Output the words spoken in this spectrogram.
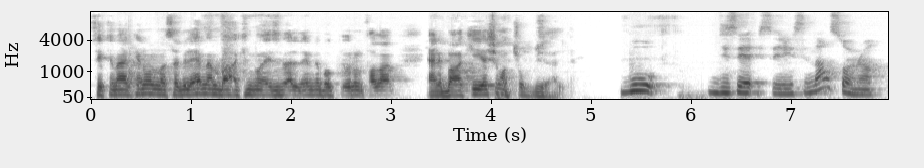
setim erken olmasa bile hemen Baki'nin o ezberlerine bakıyorum falan. Yani Baki'yi yaşamak çok güzeldi. Bu dizi serisinden sonra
